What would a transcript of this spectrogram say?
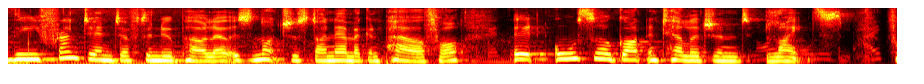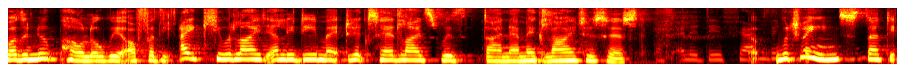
The front end of the new Polo is not just dynamic and powerful, it also got intelligent lights. For the new Polo, we offer the IQ Light LED matrix headlights with dynamic light assist, which means that the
